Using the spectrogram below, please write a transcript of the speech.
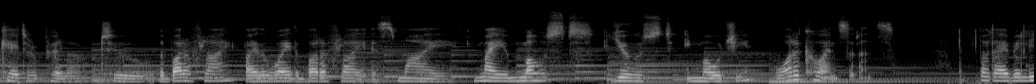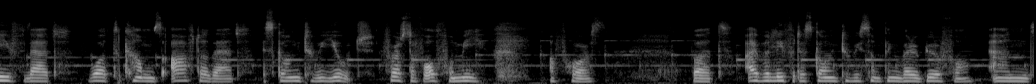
caterpillar to the butterfly. By the way, the butterfly is my my most used emoji. What a coincidence. But I believe that what comes after that is going to be huge. First of all for me, of course. But I believe it is going to be something very beautiful and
